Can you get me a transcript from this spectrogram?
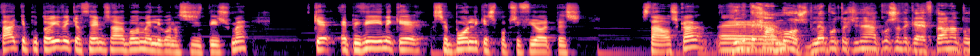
1917 και που το είδε και ο Θέμης, άρα μπορούμε λίγο να συζητήσουμε. Και επειδή είναι και σε μπόλικε υποψηφιότητες στα Όσκαρ. Γίνεται ε, χαμός. Βλέπω το 1917 να το...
